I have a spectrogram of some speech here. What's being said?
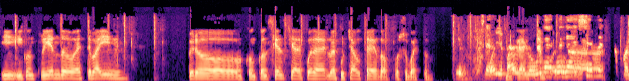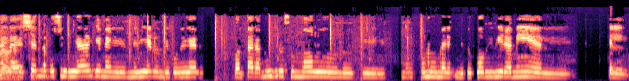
y, y, construyendo este país, pero con conciencia después de haberlo escuchado ustedes dos, por supuesto. Oye, Pablo, lo agradecer, agradecer la posibilidad que me, me dieron de poder contar a muy grosso modo lo que cómo me, tocó vivir a mí el, el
